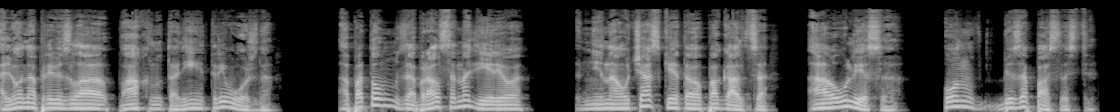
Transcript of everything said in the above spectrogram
Алена привезла, пахнут они тревожно. А потом забрался на дерево. Не на участке этого поганца, а у леса. Он в безопасности.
